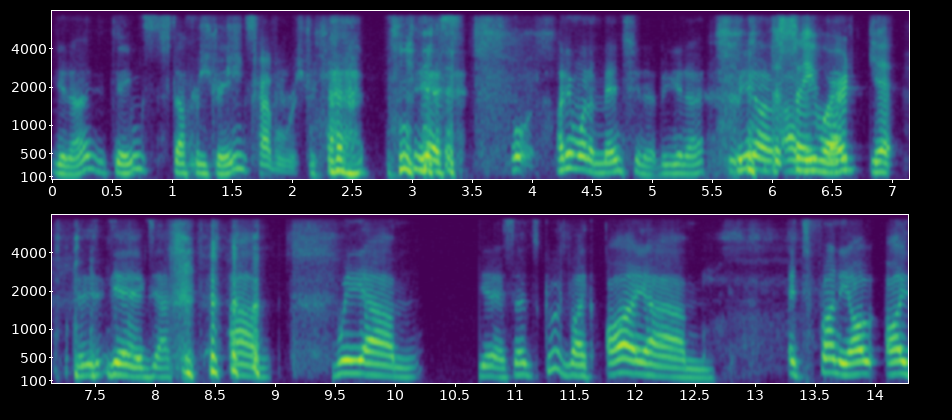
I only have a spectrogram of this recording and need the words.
you know, things, stuff and things. Travel restrictions. yes. Well, I didn't want to mention it, but you know, but you know, the C mean, word. Like, yeah. Yeah, exactly. Um, we um, yeah, so it's good. Like I um, it's funny. I I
